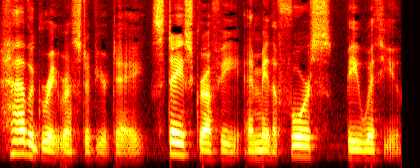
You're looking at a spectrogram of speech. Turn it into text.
have a great rest of your day. Stay scruffy, and may the force be with you.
